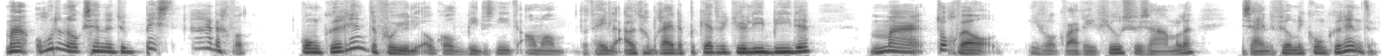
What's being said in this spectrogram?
Maar hoe dan ook zijn er natuurlijk best aardig wat concurrenten voor jullie. Ook al bieden ze niet allemaal dat hele uitgebreide pakket wat jullie bieden. Maar toch wel ieder geval qua reviews verzamelen, zijn er veel meer concurrenten.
